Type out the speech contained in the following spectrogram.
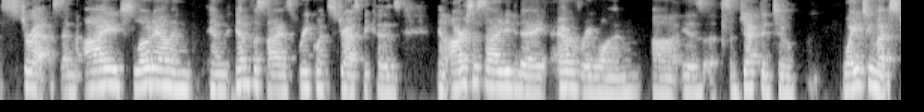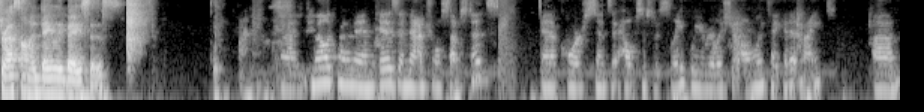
stress. And I slow down and, and emphasize frequent stress because in our society today, everyone uh, is subjected to way too much stress on a daily basis. Uh, melatonin is a natural substance and of course, since it helps us with sleep, we really should only take it at night. Um,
